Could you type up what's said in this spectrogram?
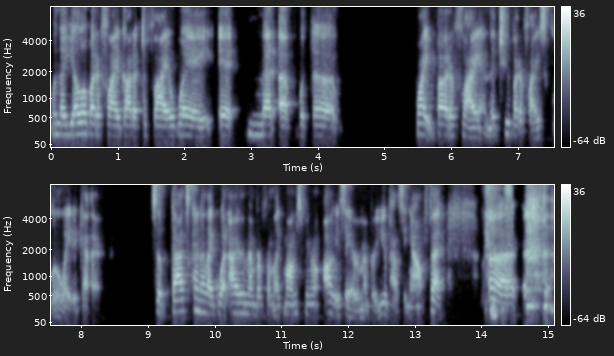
when the yellow butterfly got up to fly away, it met up with the white butterfly, and the two butterflies flew away together. So that's kind of like what I remember from like mom's funeral. Obviously, I remember you passing out, but uh,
